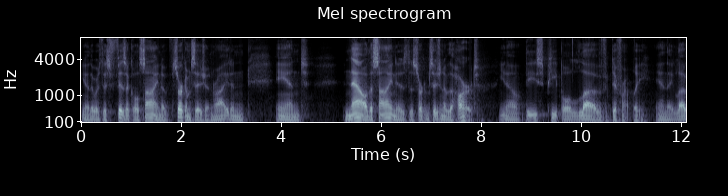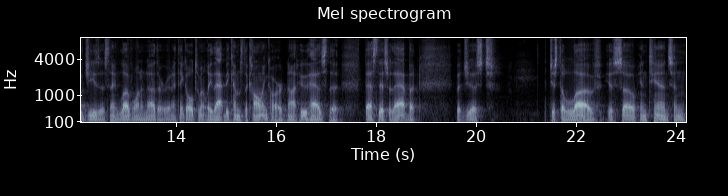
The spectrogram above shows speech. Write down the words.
you know, there was this physical sign of circumcision, right? And and now the sign is the circumcision of the heart. You know, these people love differently, and they love Jesus, they love one another. And I think ultimately that becomes the calling card, not who has the best this or that, but but just just the love is so intense. And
